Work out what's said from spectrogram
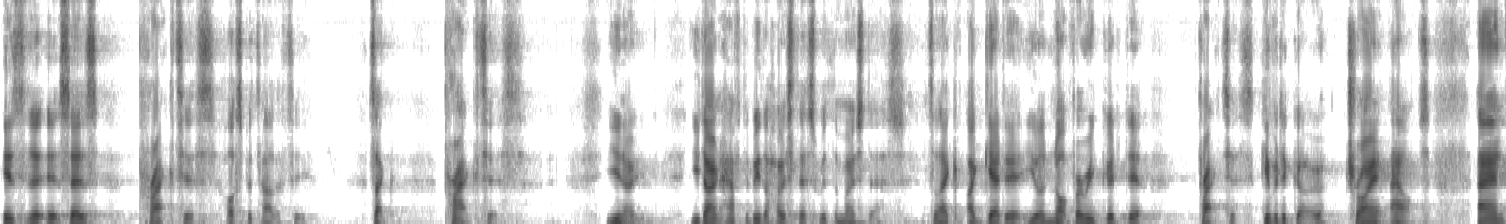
is that it says, practice hospitality. It's like, practice. You know, you don't have to be the hostess with the mostess. It's like, I get it, you're not very good at it. Practice, give it a go, try it out. And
